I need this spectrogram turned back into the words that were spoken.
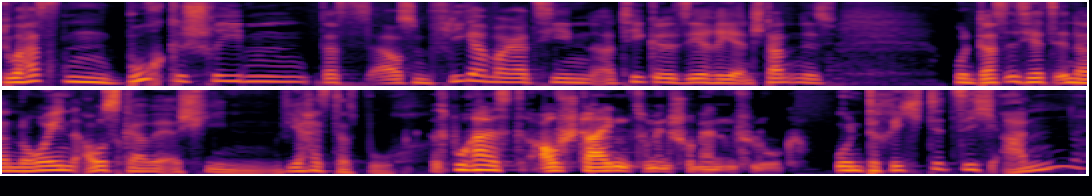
Du hast ein Buch geschrieben, das aus dem Fliegermagazin Artikelserie entstanden ist. Und das ist jetzt in der neuen Ausgabe erschienen. Wie heißt das Buch? Das Buch heißt Aufsteigen zum Instrumentenflug. Und richtet sich an?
